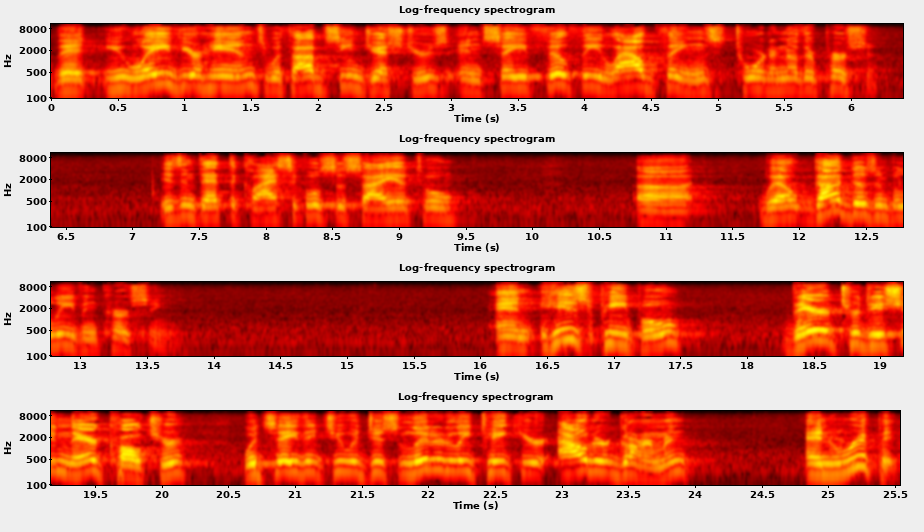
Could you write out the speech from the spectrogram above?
that you wave your hands with obscene gestures and say filthy, loud things toward another person. Isn't that the classical societal? Uh, well, God doesn't believe in cursing. And His people, their tradition, their culture, would say that you would just literally take your outer garment and rip it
